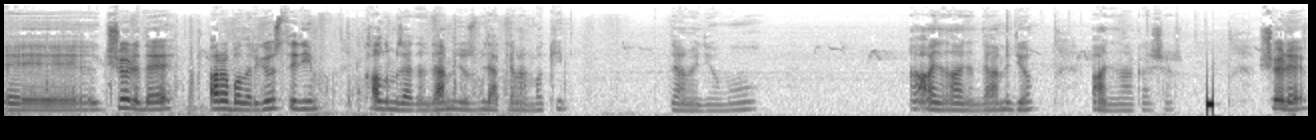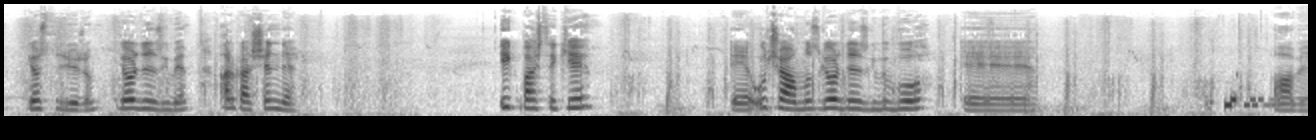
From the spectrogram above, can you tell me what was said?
ee, şöyle de arabaları göstereyim. Kaldığımız yerden devam ediyoruz. Bir dakika hemen bakayım. Devam ediyor mu? Ha, aynen aynen devam ediyor. Aynen arkadaşlar. Şöyle gösteriyorum. Gördüğünüz gibi arkadaşlar şimdi ilk baştaki e, uçağımız gördüğünüz gibi bu e, abi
